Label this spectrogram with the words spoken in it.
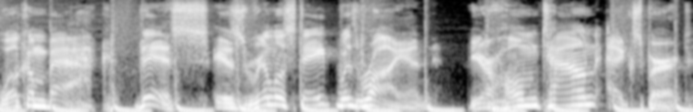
Welcome back. This is Real Estate with Ryan, your hometown expert.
